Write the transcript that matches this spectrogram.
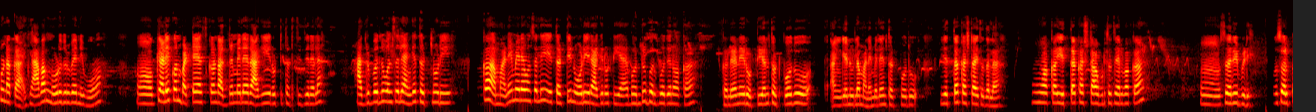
ಅನ್ನಪೂರ್ಣಕ್ಕ ಯಾವಾಗ ನೋಡಿದ್ರುವೆ ನೀವು? ಕೆಳಕೊಂಡು ಬಟ್ಟೆ ಹಾಸ್ಕೊಂಡು ಅದ್ರ ಮೇಲೆ ರಾಗಿ ರೊಟ್ಟಿ ತಟ್ತಿದ್ದೀರಲ್ಲ, ಅದ್ರ ಬದಲು ಒಂದ್ಸಲಿ ಹಂಗೆ ತಟ್ಟು ನೋಡಿ. ಅಕ್ಕ, ಮನೆ ಮೇಲೆ ಒಂದ್ಸಲಿ ತಟ್ಟಿ ನೋಡಿ ರಾಗಿ ರೊಟ್ಟಿಯ ಬಂದು ಬರ್ಬೋದೇನೋ ಅಕ್ಕ? ಕಲ್ಯಾಣಿ ರೊಟ್ಟಿಯನ್ನು ತಟ್ಬೋದು? ಹಂಗೇನು ಇಲ್ಲ, ಮನೆ ಮೇಲೆ ತಟ್ಬೋದು? ಎತ್ತ ಕಷ್ಟ ಆಯ್ತದಲ್ಲ? ಹ್ಞೂ ಅಕ್ಕ, ಎತ್ತ ಕಷ್ಟ ಆಗ್ಬಿಡ್ತದೆ ಅಲ್ವಕ್ಕ ಹ್ಞೂ, ಸರಿ ಬಿಡಿ. ಒಂದು ಸ್ವಲ್ಪ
